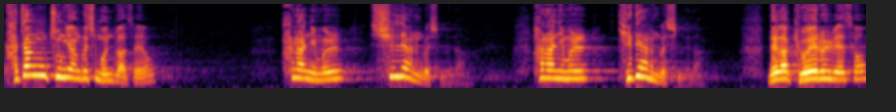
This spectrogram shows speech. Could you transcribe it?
가장 중요한 것이 뭔지 아세요? 하나님을 신뢰하는 것입니다. 하나님을 기대하는 것입니다. 내가 교회를 위해서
